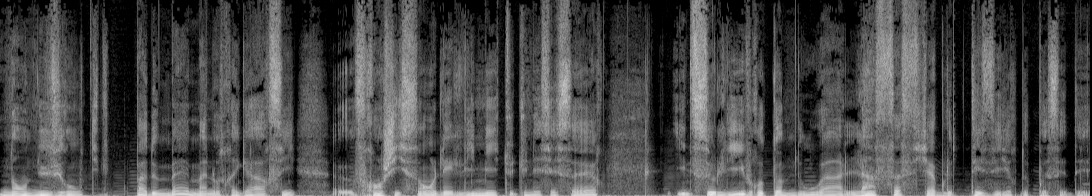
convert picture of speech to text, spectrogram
n'en useront-ils pas de même à notre égard si, euh, franchissant les limites du nécessaire, ils se livrent comme nous à l'insatiable désir de posséder?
